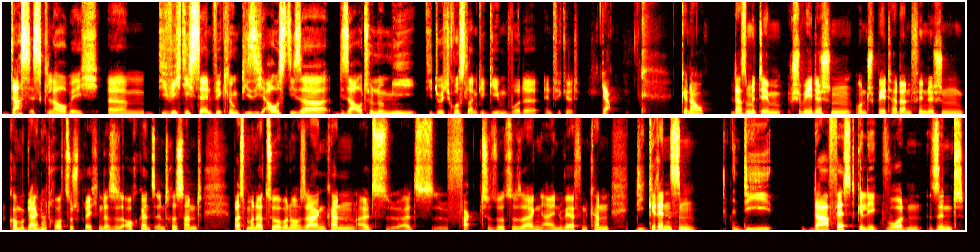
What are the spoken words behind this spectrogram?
das ist, glaube ich, ähm, die wichtigste Entwicklung, die sich aus dieser, dieser Autonomie, die durch Russland gegeben wurde, entwickelt. Ja, genau. Das mit dem Schwedischen und später dann Finnischen kommen wir gleich noch drauf zu sprechen. Das ist auch ganz interessant. Was man dazu aber noch sagen kann, als, als Fakt sozusagen einwerfen kann, die Grenzen, die da festgelegt worden sind.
